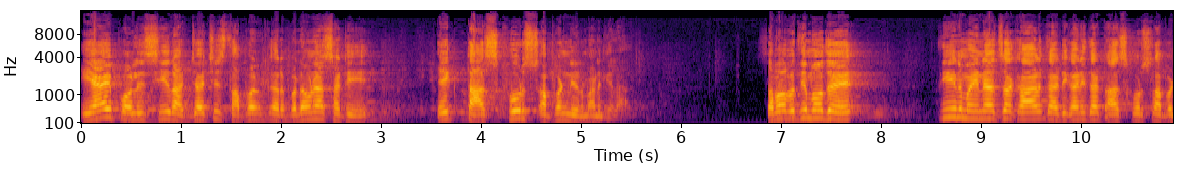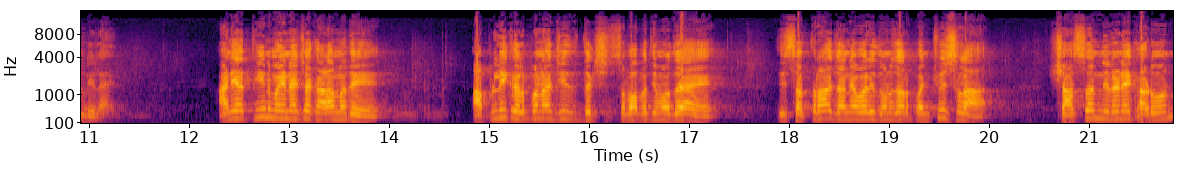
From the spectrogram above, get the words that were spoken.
ए आय पॉलिसी राज्याची स्थापन कर बनवण्यासाठी एक टास्क फोर्स आपण निर्माण केला. सभापती महोदय तीन महिन्याचा काळ त्या ठिकाणी त्या टास्क फोर्सला आपण दिला आहे आणि या तीन महिन्याच्या काळामध्ये आपली कल्पना जी अध्यक्ष सभापती महोदय आहे ती सतरा जानेवारी दोन हजार पंचवीसला शासन निर्णय काढून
